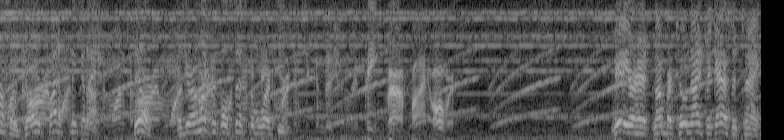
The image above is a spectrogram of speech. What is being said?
Check console, Joe. Try to pick it up. Station one to Bill, is your electrical system working? Emergency condition. Repeat. Verify. Over. Meteor hit, number two nitric acid tank.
